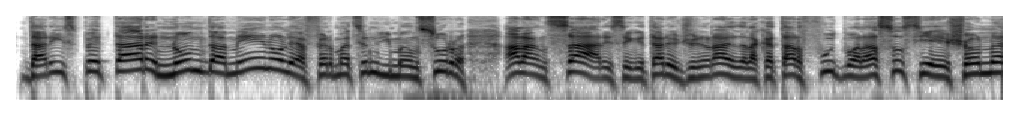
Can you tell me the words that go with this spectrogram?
da rispettare, non da meno le affermazioni di Mansour Al-Ansari, segretario generale della Qatar Football Association,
